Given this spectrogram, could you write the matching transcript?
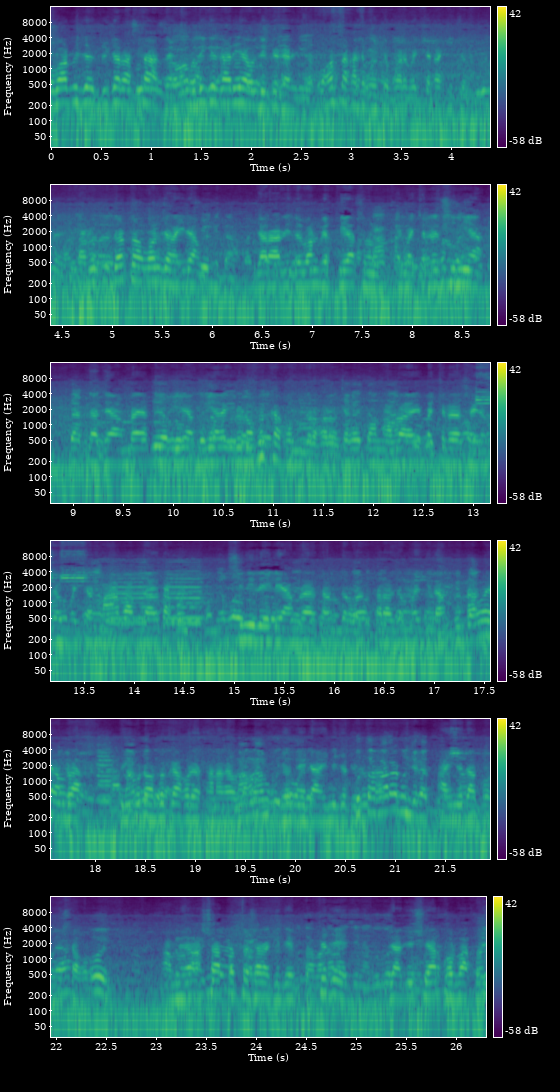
ওভারব্রিজের দুইটা রাস্তা আছে ওদিকে গাড়ি আর ওদিকে গাড়ি। ওখান খালি কইতে পারে বাচ্চাটা কিছু। আমি উদার তো আহ্বান জানাইলাম যারা হৃদয়বান ব্যক্তি আছেন এই বাচ্চাটা চিনিয়া যাতে আমরা দুনিয়ার একটু অপেক্ষা করুন দরকার আমরা এই বাচ্চাটা চাই বাচ্চার মা বাপ যারা তখন চিনি লইলে আমরা তার দরকার তারা জমাই দিলাম। তারপরে আমরা অপেক্ষা করে থানার আইনি আছে, তার ব্যবস্থা করব আমি আশা প্রত্যাশা রাখি যে প্রত্যেকে যাতে শেয়ার করবা করে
